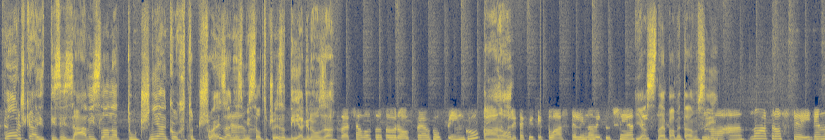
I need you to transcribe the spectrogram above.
Počkaj, ty si závislá na tučniakoch? To čo je za nezmysel? To čo je za diagnóza? Začalo to tou rozprávkou Pingu. Áno. Boli takí tí plastelinoví tučniaci. Jasné, pamätám si. No a, no a proste idem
